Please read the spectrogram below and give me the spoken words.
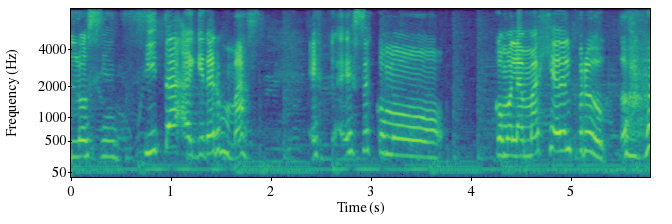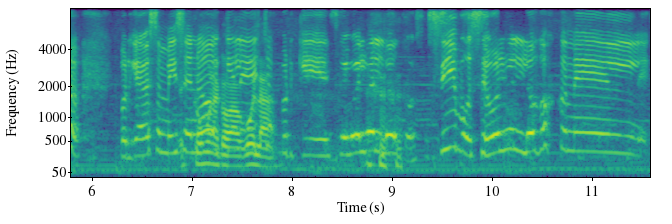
los incita a querer más. Es, eso es como como la magia del producto. Porque a veces me dicen, no, ¿qué le echas? Porque se vuelven locos. Sí, pues se vuelven locos con el,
